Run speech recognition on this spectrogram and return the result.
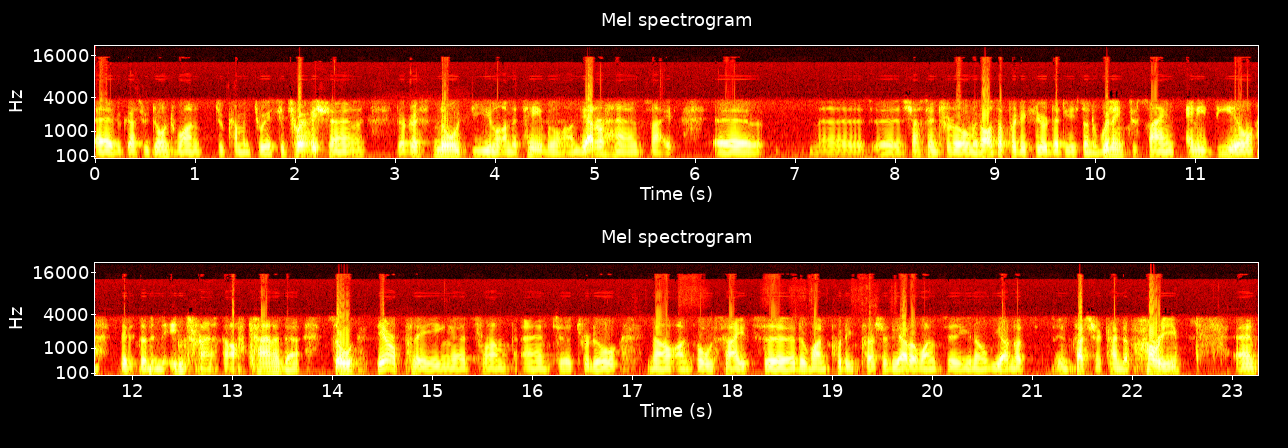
uh, because we don't want to come into a situation where there's no deal on the table. On the other hand, side, uh, uh, uh, Justin Trudeau made also pretty clear that he's not willing to sign any deal that is not in the interest of Canada. So they are playing uh, Trump and uh, Trudeau now on both sides. Uh, the one putting pressure, the other one saying, you know, we are not in such a kind of hurry. And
